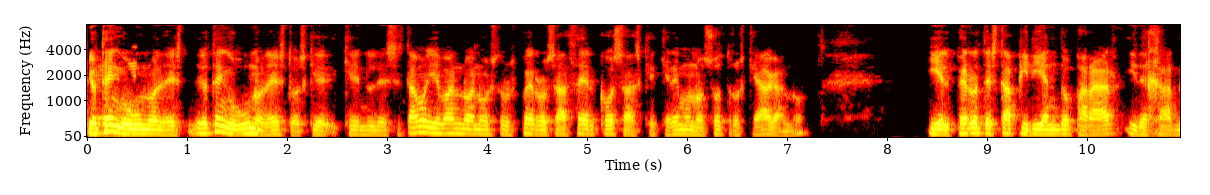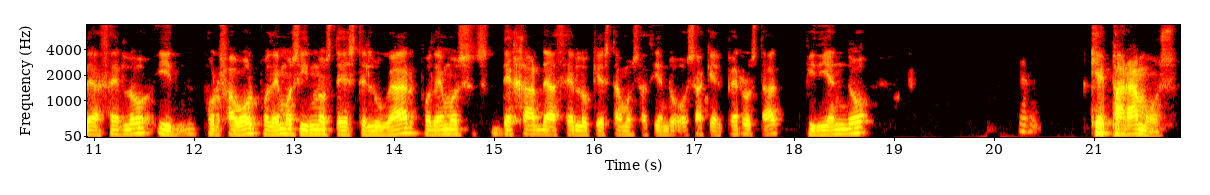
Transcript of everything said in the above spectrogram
Yo tengo uno de, yo tengo uno de estos que, que les estamos llevando a nuestros perros a hacer cosas que queremos nosotros que hagan, ¿no? Y el perro te está pidiendo parar y dejar de hacerlo y por favor podemos irnos de este lugar, podemos dejar de hacer lo que estamos haciendo. O sea que el perro está pidiendo que paramos.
